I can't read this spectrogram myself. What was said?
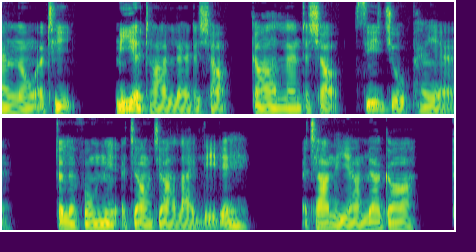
န်ကုန်အထိမိရထားလန်တလျှောက်ကားလန်တလျှောက်စီးကြိုဖမ်းရန်တယ်လီဖုန်းနှင့်အကြောင်းကြားလိုက်လေတယ်။အခြားနေရာများကက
